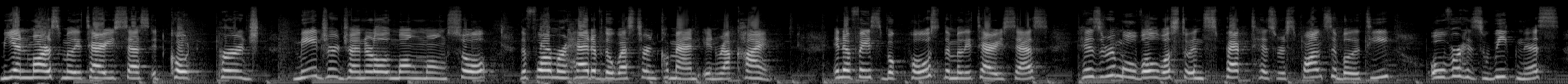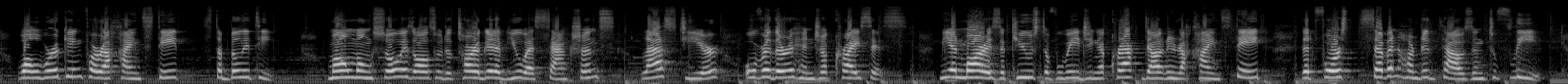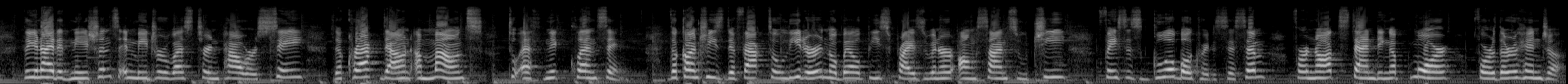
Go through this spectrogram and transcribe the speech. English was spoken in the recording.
Myanmar's military says it, quote, purged Major General Maung Maung Soe, the former head of the Western Command in Rakhine. In a Facebook post, the military says his removal was to inspect his responsibility over his weakness while working for Rakhine state stability. Maung Maung Soe is also the target of US sanctions last year over the Rohingya crisis. Myanmar is accused of waging a crackdown in Rakhine state that forced 700,000 to flee. The United Nations and major Western powers say the crackdown amounts to ethnic cleansing. The country's de facto leader, Nobel Peace Prize winner Aung San Suu Kyi, faces global criticism for not standing up more for the Rohingya.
